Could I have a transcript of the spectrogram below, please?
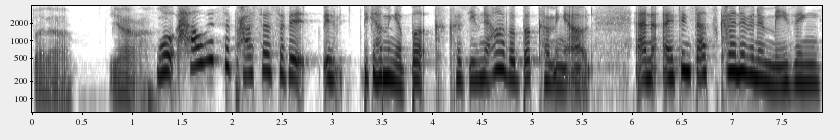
But uh, yeah. Well, how is the process of it, it becoming a book? Because you now have a book coming out. And I think that's kind of an amazing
